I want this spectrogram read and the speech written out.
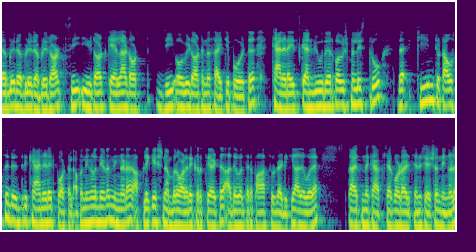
W W W dot C E dot Kerala dot G O V dot എന്ന സൈറ്റിൽ പോയിട്ട് candidates can view their provisional list through the KEAM two thousand twenty candidate portal അപ്പോൾ നിങ്ങൾ എന്ത് ചെയ്യണം? നിങ്ങളുടെ അപ്ലിക്കേഷൻ നമ്പർ വളരെ കൃത്യമായിട്ട് അതേപോലെ തന്നെ പാസ്വേഡ് അടിക്കുക. അതേപോലെ താഴ്ത്തുന്ന ക്യാപ്ച കോഡ് അടിച്ചതിന് ശേഷം നിങ്ങൾ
